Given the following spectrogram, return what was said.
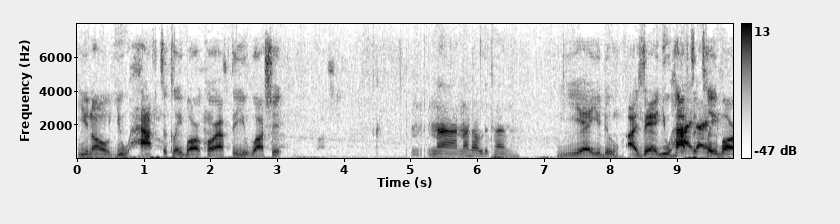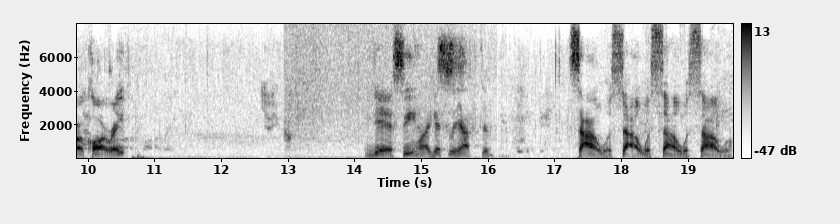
You know you have to clay bar a car after you wash it. Nah, not all the time. Yeah, you do. Isaiah, you have Aight, to aight. clay bar a car, right? Yeah, Yeah, see? Well, I guess we have to. Sour, sour, sour, sour.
